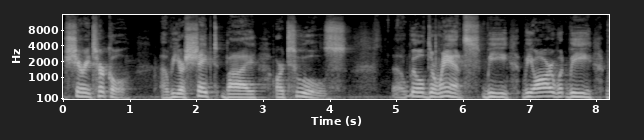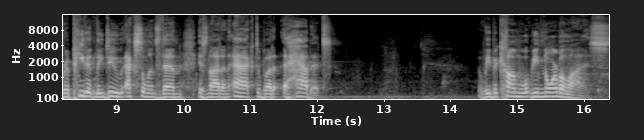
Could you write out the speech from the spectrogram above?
Sherry Turkle, uh, we are shaped by our tools. Uh, Will Durant, we, we are what we repeatedly do. Excellence, then, is not an act, but a habit. We become what we normalize.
